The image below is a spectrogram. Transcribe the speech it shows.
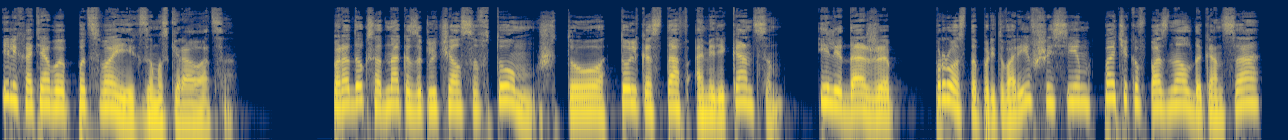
или хотя бы под своих замаскироваться. Парадокс, однако, заключался в том, что только став американцем или даже просто притворившись им, Пачиков познал до конца,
